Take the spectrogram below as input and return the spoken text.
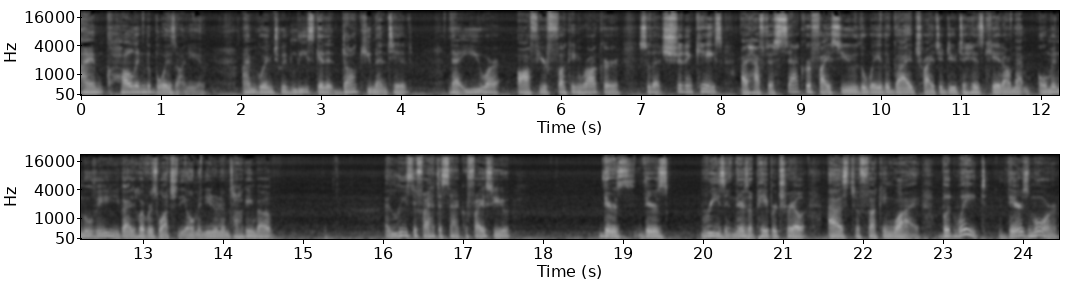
I am calling the boys on you. I'm going to at least get it documented that you are off your fucking rocker so that should in case I have to sacrifice you the way the guy tried to do to his kid on that Omen movie. You guys whoever's watched the Omen, you know what I'm talking about? At least if I had to sacrifice you, there's there's reason, there's a paper trail as to fucking why. But wait, there's more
